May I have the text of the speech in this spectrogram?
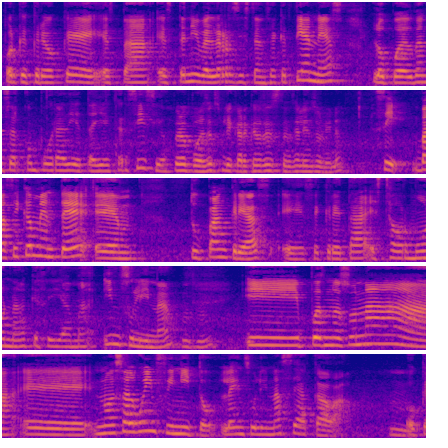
porque creo que esta, este nivel de resistencia que tienes lo puedes vencer con pura dieta y ejercicio. ¿Pero puedes explicar qué es resistencia a la insulina? Sí, básicamente em, tu páncreas eh, secreta esta hormona que se llama insulina. Y pues no es una, eh, no es algo infinito, la insulina se acaba, Mm. ¿ok?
